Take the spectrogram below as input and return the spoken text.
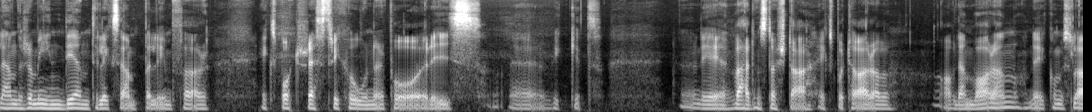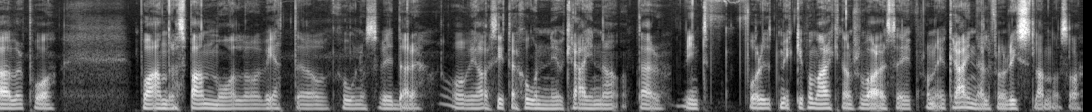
länder som Indien till exempel inför exportrestriktioner på ris, eh, vilket eh, Det är världens största exportör av, av den varan. Det kommer slå över på, på andra spannmål och vete och korn och så vidare. Och vi har situationen i Ukraina där vi inte får ut mycket på marknaden från vare sig från Ukraina eller från Ryssland och så.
